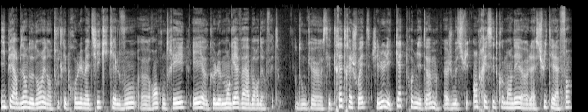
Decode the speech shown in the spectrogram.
hyper bien dedans et dans toutes les problématiques qu'elles vont euh, rencontrer et euh, que le manga va aborder en fait. Donc euh, c'est très très chouette. J'ai lu les quatre premiers tomes. je me suis empressée de commander la suite et la fin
